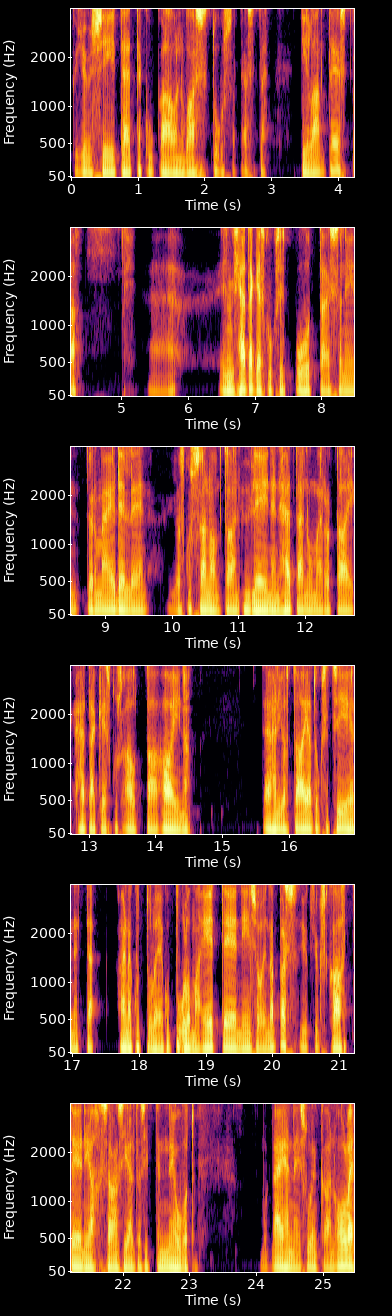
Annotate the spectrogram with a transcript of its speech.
kysymys siitä, että kuka on vastuussa tästä tilanteesta. Esimerkiksi hätäkeskuksissa puhuttaessa niin törmää edelleen joskus sanontaan yleinen hätänumero tai hätäkeskus auttaa aina. Tämähän johtaa ajatukset siihen, että aina kun tulee joku pulma eteen, niin soinapas 112 ja saan sieltä sitten neuvot. Mutta näinhän ei suinkaan ole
